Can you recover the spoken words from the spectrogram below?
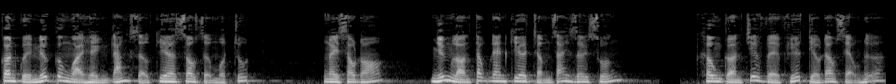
con quỷ nước có ngoại hình đáng sợ kia do dự một chút. Ngay sau đó, những lọn tóc đen kia chậm rãi rơi xuống, không còn chiếc về phía Tiểu Đao Sẹo nữa.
